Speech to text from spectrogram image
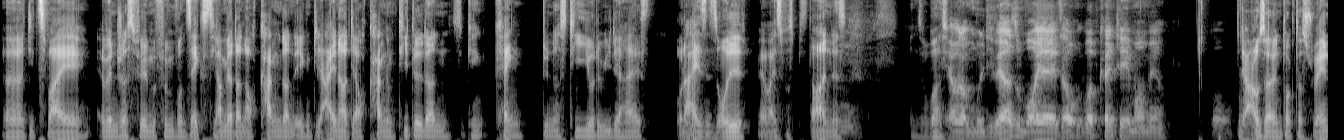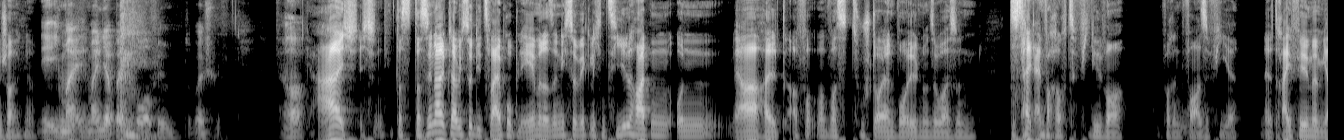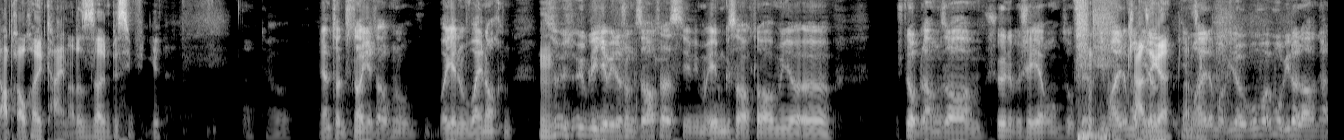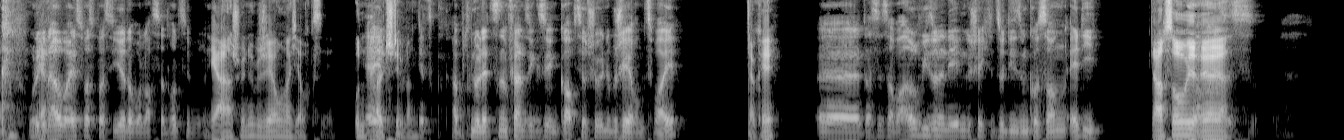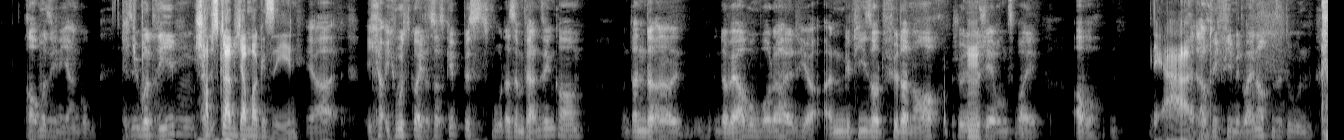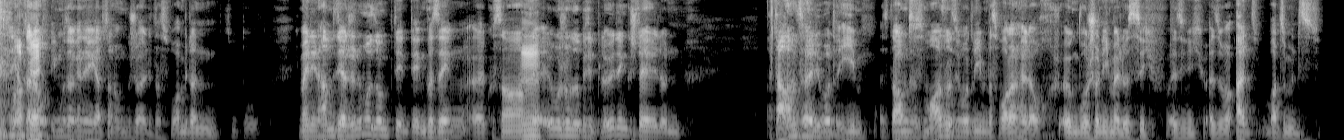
äh, die zwei Avengers-Filme 5 und 6, die haben ja dann auch Kang dann irgendwie, einer hat ja auch Kang im Titel dann, Kang-Dynastie oder wie der heißt. Oder heißen soll, wer weiß, was bis dahin ist. Mhm. Und sowas. Ja, aber Multiversum war ja jetzt auch überhaupt kein Thema mehr. So. Ja, außer in Doctor Strange halt, ne? Nee, ich meine ich mein ja beim Torfilm zum Beispiel. Ja, ja ich, ich, das, das sind halt, glaube ich, so die zwei Probleme, dass sie nicht so wirklich ein Ziel hatten und ja, halt auf, auf was zusteuern wollten und sowas. Und das halt einfach auch zu viel war. Einfach in Phase 4. Ne, drei Filme im Jahr braucht halt keiner. Das ist halt ein bisschen viel. Ja, ansonsten jetzt auch nur, war ja nur Weihnachten. Mhm. Das ist das Übliche, wie du schon gesagt hast, wie wir eben gesagt haben, hier, äh, stirb langsam, schöne Bescherung, so Filme, die man halt immer wieder, die man halt immer wieder, wo man immer wieder lachen kann. Oder ja. genau weiß, was passiert, aber lachst ja trotzdem wieder. Ja, schöne Bescherung habe ich auch gesehen. Und ja, halt stirb langsam. Jetzt habe ich nur letztens im Fernsehen gesehen, gab es ja schöne Bescherung 2. Okay. Äh, das ist aber auch wie so eine Nebengeschichte zu diesem Cousin Eddie. Ach so, ja, aber ja, ja. Braucht man sich nicht angucken. Ist übertrieben. Ich habe es, glaube ich, ja mal gesehen. Ja, ich, ich wusste gar nicht, dass das gibt, bis wo das im Fernsehen kam. Und dann da, in der Werbung wurde halt hier angeteasert für danach Schöne hm. Bescherung 2. Aber ja, hat auch nicht viel mit Weihnachten zu tun. Ich, okay. auch, ich muss sagen, ich habe es dann umgeschaltet. Das war mir dann zu doof. Ich meine, den haben sie ja schon immer so, den, den Cousin, äh, Cousin hm. ja immer schon so ein bisschen blöd hingestellt und da haben sie halt übertrieben. Also da haben sie es maßlos übertrieben. Das war dann halt auch irgendwo schon nicht mehr lustig. Weiß ich nicht. Also halt, war zumindest,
